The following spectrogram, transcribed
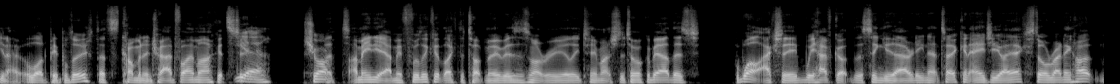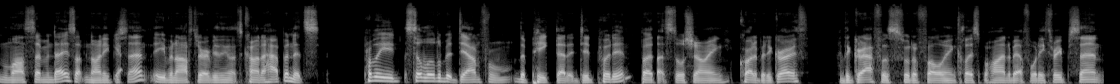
you know a lot of people do. That's common in tradfi markets too. Yeah, sure. But I mean, yeah. I mean, if we look at like the top movers, there's not really too much to talk about. There's well, actually, we have got the SingularityNET token AGIX still running hot in the last seven days, up ninety percent, even after everything that's kind of happened. It's probably still a little bit down from the peak that it did put in, but that's still showing quite a bit of growth. The graph was sort of following close behind, about forty three percent.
